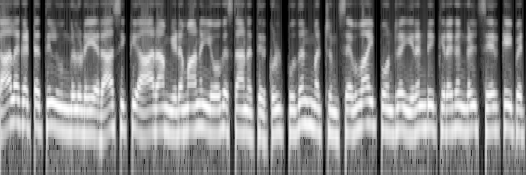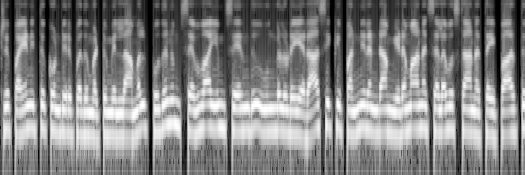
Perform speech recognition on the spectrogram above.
காலகட்டத்தில் உங்களுடைய ராசிக்கு ஆறாம் இடமான யோகஸ்தானத்திற்குள் புதன் மற்றும் செவ்வாய் போன்ற இரண்டு கிரகங்கள் சேர்க்கை பெற்று பயணித்துக் கொண்டிருப்பது மட்டுமில்லாமல் புதனும் செவ்வாயும் சேர்ந்து உங்களுடைய ராசிக்கு பன்னிரண்டாம் இடமான செலவு ஸ்தானத்தை பார்த்து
